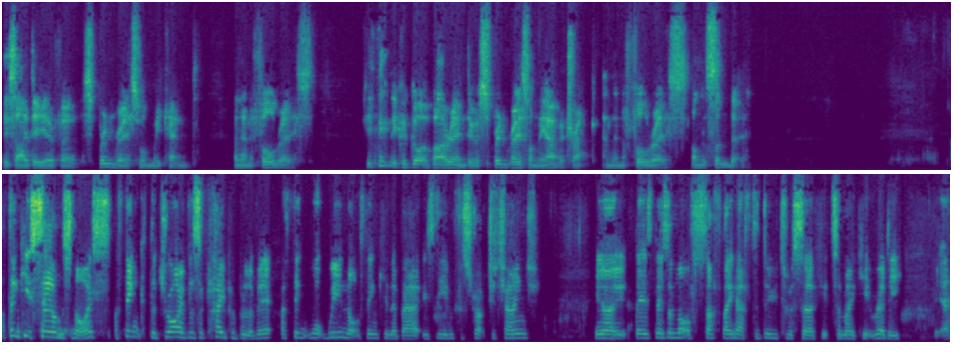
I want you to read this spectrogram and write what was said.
this idea of a sprint race one weekend and then a full race. Do you think they could go to Bahrain, do a sprint race on the outer track, and then a full race on the Sunday? I think it sounds nice. I think the drivers are capable of it. I think what we're not thinking about is the infrastructure change. You know, there's there's a lot of stuff they have to do to a circuit to make it ready. Yeah,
